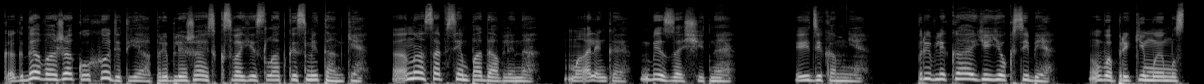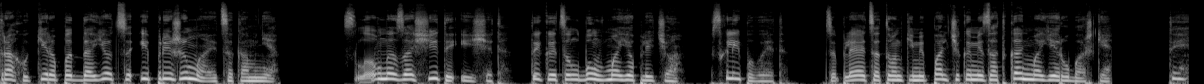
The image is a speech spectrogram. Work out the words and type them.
Когда вожак уходит, я приближаюсь к своей сладкой сметанке. Она совсем подавлена. Маленькая, беззащитная. Иди ко мне. Привлекаю ее к себе. Вопреки моему страху, Кира поддается и прижимается ко мне. Словно защиты ищет, тыкается лбом в мое плечо, всхлипывает, цепляется тонкими пальчиками за ткань моей рубашки. «Ты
